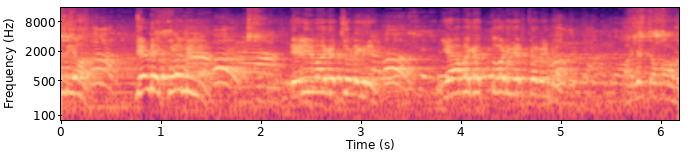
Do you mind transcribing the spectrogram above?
இல்லையா என்னுடைய குலம் என்ன? தெளிவாக சொல்லுகிறேன். ஞாபகத்தோடு கேட்க வேண்டும். அகட்டமாக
